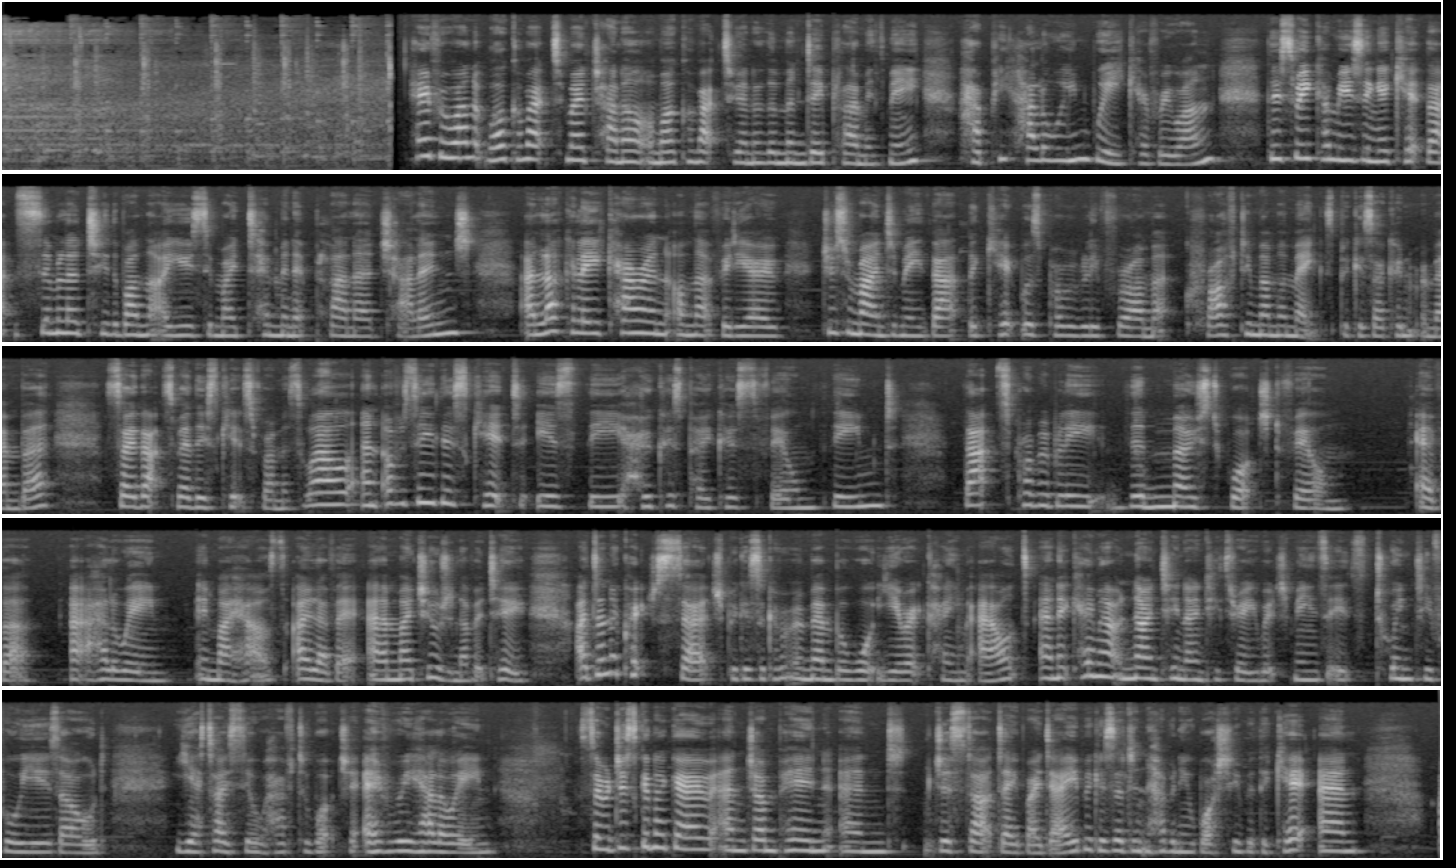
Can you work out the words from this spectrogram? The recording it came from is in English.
Hey everyone, welcome back to my channel and welcome back to another Monday plan with me. Happy Halloween week everyone. This week I'm using a kit that's similar to the one that I used in my 10 minute planner challenge and luckily Karen on that video just reminded me that the kit was probably from Crafty Mama Makes because I couldn't remember so that's where this kit's from as well and obviously this kit is the Hocus Pocus film themed. That's probably the most watched film ever at Halloween in my house. I love it and my children love it too. I'd done a quick search because I couldn't remember what year it came out and it came out in 1993 which means it's 24 years old yet I still have to watch it every Halloween. So we're just going to go and jump in and just start day by day because I didn't have any washi with the kit and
